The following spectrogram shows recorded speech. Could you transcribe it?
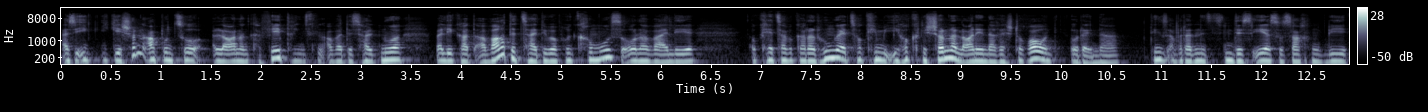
Also ich, ich gehe schon ab und zu allein einen Kaffee trinken, aber das halt nur, weil ich gerade eine Wartezeit überbrücken muss oder weil ich, okay, jetzt habe ich gerade Hunger, jetzt hocke ich mich, ich hocke mich schon allein in ein Restaurant und, oder in einer Dings, aber dann sind das eher so Sachen wie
